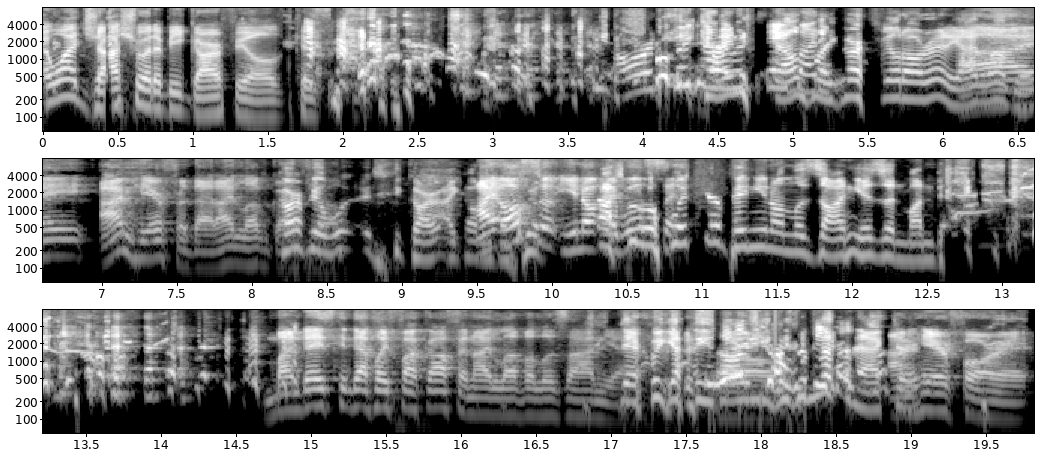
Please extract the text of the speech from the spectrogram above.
I want Joshua to be Garfield because He already my God, it kind of sounds money. like Garfield already. I love it. I, I'm here for that. I love Garfield, Garfield. Gar, I, call I also, you know, I will say what's your opinion on lasagnas and Monday? Mondays can definitely fuck off, and I love a lasagna. There we go. He's already he's a method I'm here for it.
